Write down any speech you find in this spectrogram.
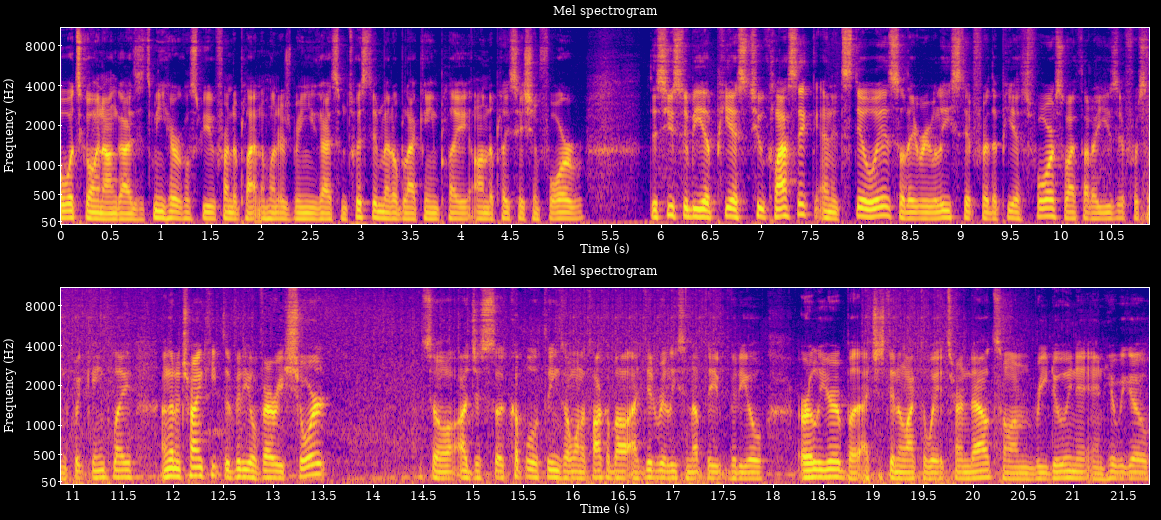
what's going on guys? It's me, Hiruko Spew from the Platinum Hunterz, bringing you guys some Twisted Metal Black gameplay on the PlayStation 4. This used to be a PS2 classic, and it still is, so they re-released it for the PS4, so I thought I'd use it for some quick gameplay. I'm going to try and keep the video very short, so I just a couple of things I want to talk about. I did release an update video earlier, but I just didn't like the way it turned out, so I'm redoing it, and here we go.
